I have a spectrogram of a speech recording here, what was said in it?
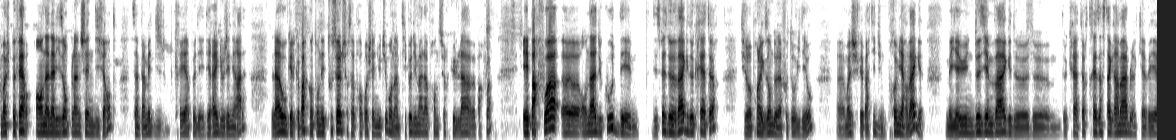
moi, je peux faire en analysant plein de chaînes différentes. Ça me permet de créer un peu des, des règles générales. Là où, quelque part, quand on est tout seul sur sa propre chaîne YouTube, on a un petit peu du mal à prendre ce recul-là euh, parfois. Et parfois, euh, on a du coup des, espèces de vagues de créateurs. Si je reprends l'exemple de la photo vidéo, moi, je fais partie d'une première vague, mais il y a eu une deuxième vague de, créateurs très Instagrammables qui avaient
